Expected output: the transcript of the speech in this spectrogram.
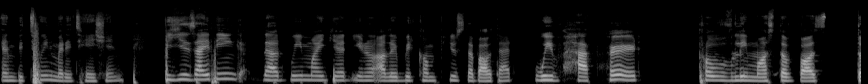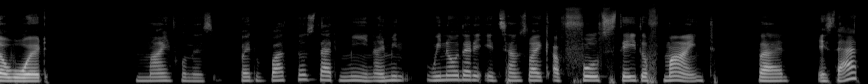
and between meditation because I think that we might get, you know, a little bit confused about that. We've have heard probably most of us the word mindfulness, but what does that mean? I mean, we know that it sounds like a full state of mind, but is that?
